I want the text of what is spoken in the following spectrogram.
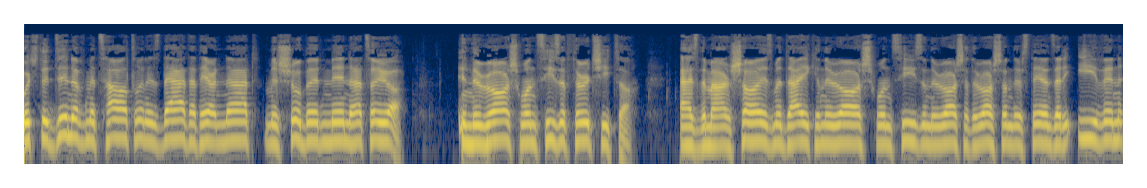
which the din of metaltlin is that that they are not meshubed min hatzayah. In the Rosh, one sees a third shita. As the Maharsha is medayik in the Rosh, one sees in the Rosh that the Rosh understands that even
